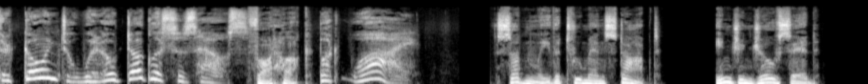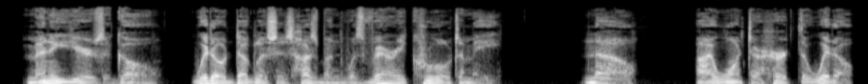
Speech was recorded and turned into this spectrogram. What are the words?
They're going to Widow Douglas's house. thought Huck. But why? Suddenly, the two men stopped. Injun Joe said, Many years ago, Widow Douglas's husband was very cruel to me. Now, I want to hurt the widow.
